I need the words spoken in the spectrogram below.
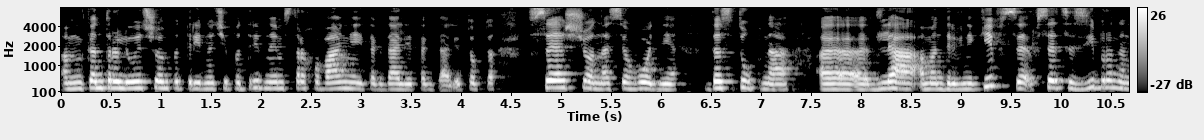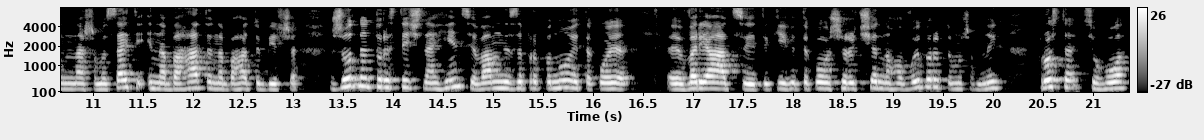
ем, контролюють, що їм потрібно, чи потрібно їм страхування і так далі. І так далі. Тобто, все, що на сьогодні доступно е, для мандрівників, все, все це зібрано на нашому сайті і набагато набагато більше. Жодна туристична агенція вам не запропонує такої е, варіації, такі, такого широченного вибору, тому що в них просто цього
